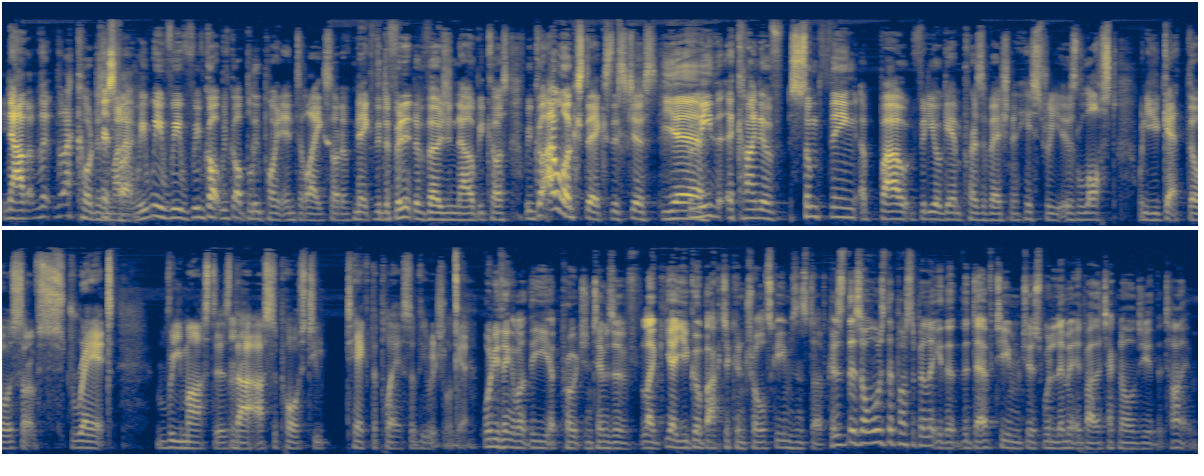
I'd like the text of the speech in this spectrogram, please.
You know, that, that code doesn't It's matter. fine. We, we, we've, we've got we've got Bluepoint in to like sort of make the definitive version now because we've got analog sticks. It's just Yeah. for me a kind of something about video game preservation and history is lost when you get those sort of straight remasters Mm-hmm. that are supposed to take the place of the original game. What do you think about the approach in terms of like, yeah, you go back to control schemes and stuff? Because there's always the possibility that the dev team just were limited by the technology at the time.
